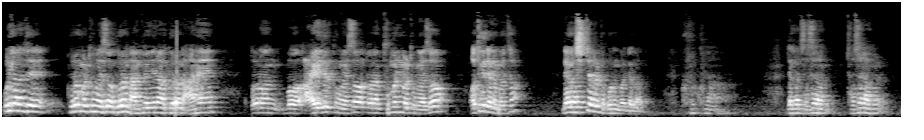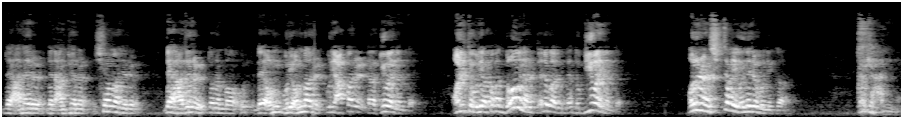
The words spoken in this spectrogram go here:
우리가 이제 그런 걸 통해서 그런 남편이나 그런 아내 또는 뭐 아이들을 통해서 또는 부모님을 통해서 어떻게 되는 거죠? 내가 십자가를 더 보는 거야 내가 그렇구나. 내가 저 사람 저 사람을 내 아내를 내 남편을 시어머니를 내 아들을 또는 뭐 내 우리 엄마를 우리 아빠를 내가 미워했는데 어릴 때 우리 아빠가 너무 나를 때려가지고 너 미워했는데 어느 날 십자가의 은혜를 보니까 그게 아니네.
